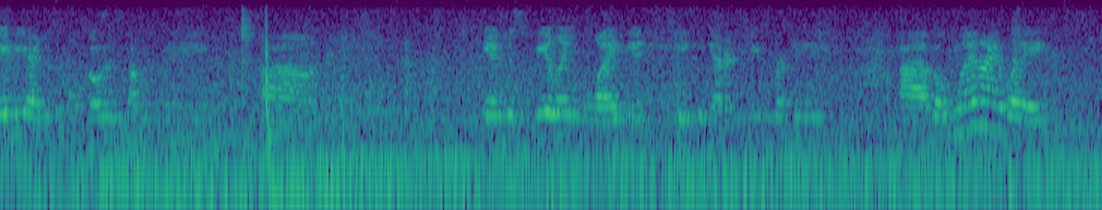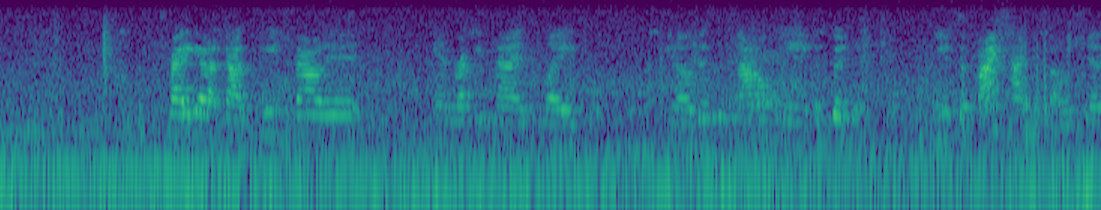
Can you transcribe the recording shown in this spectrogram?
maybe I just won't go to something, um, and just feeling like it's taking energy from me. Uh, but when I like try to get on God's page about it and recognize like, you know, this is not only a good use of my time to fellowship,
